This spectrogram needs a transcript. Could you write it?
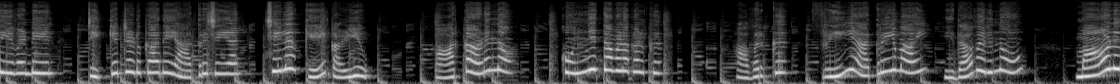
തീവണ്ടിയിൽ ടിക്കറ്റ് എടുക്കാതെ യാത്ര ചെയ്യാൻ ചിലർക്കേ കഴിയൂ. ആർക്കാണെന്നോ? കുഞ്ഞിത്തവളകൾക്ക്. അവർക്ക് ഫ്രീ യാത്രയുമായി ഇതാ വരുന്നു. മാളു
